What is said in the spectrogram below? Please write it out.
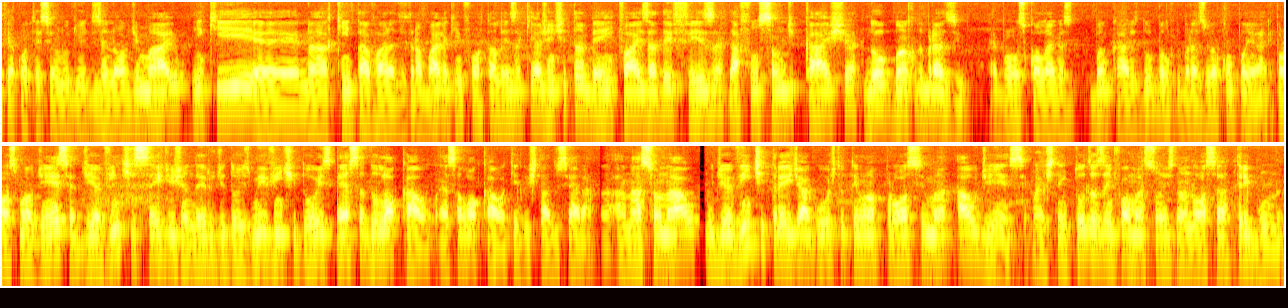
que aconteceu no dia 19 de maio, em que é, na quinta vara do trabalho aqui em Fortaleza, que a gente também faz a defesa da função de caixa no Banco do Brasil. É bom os colegas bancários do Banco do Brasil acompanharem. Próxima audiência, dia 26 de janeiro de 2022, essa do local, essa local aqui do estado do Ceará. A, a nacional, no dia 23 de agosto, tem uma próxima audiência, mas tem todas as informações na nossa tribuna.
